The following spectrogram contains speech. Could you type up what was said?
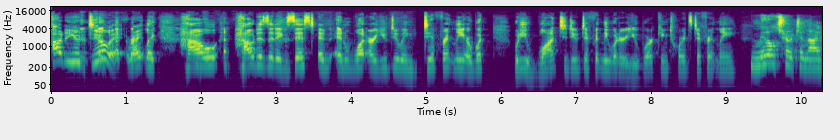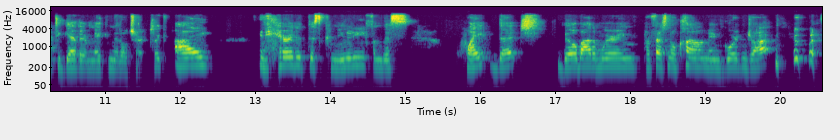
how do you do it right? Like how how does it exist? And and what are you doing differently? Or what what do you want to do differently? What are you working towards differently? Middle church and i together make middle church. Like i inherited this community from this white dutch bell bottom wearing professional clown named gordon Dragt who was,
